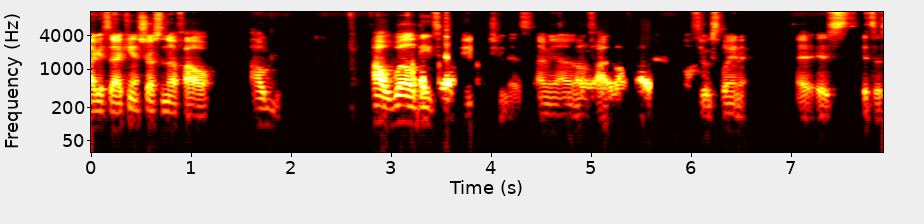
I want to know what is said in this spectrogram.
like I said, I can't stress enough how how how well detailed the action is. I mean, I don't know if I how to explain it. It's it's a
